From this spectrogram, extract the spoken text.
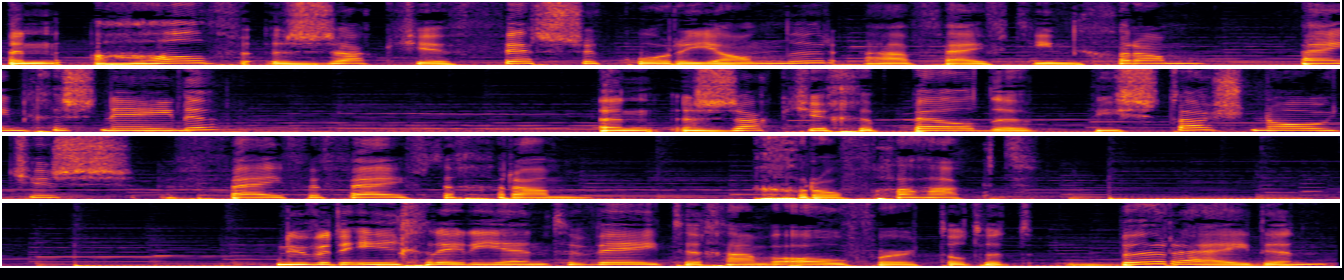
Een half zakje verse koriander, A15 gram, fijn gesneden. Een zakje gepelde pistachenootjes, 55 gram, grof gehakt. Nu we de ingrediënten weten, gaan we over tot het bereiden.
